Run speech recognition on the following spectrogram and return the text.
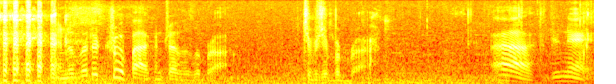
and over the troop I can travel the bra. Chibba chibba bra. Ah, Janae.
